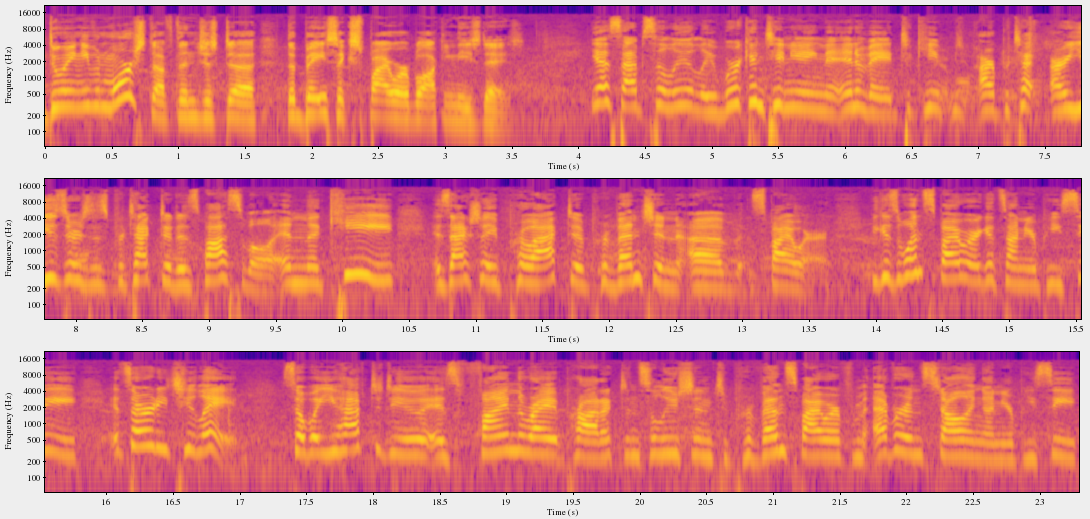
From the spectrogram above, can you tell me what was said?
doing even more stuff than just uh, the basic spyware blocking these days. Yes, absolutely. We're continuing to innovate to keep our our users as protected as possible, and the key is actually proactive prevention of spyware. Because once spyware gets on your PC, it's already too late. So what you have to do is find the right product and solution to prevent spyware from ever installing on your PC,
